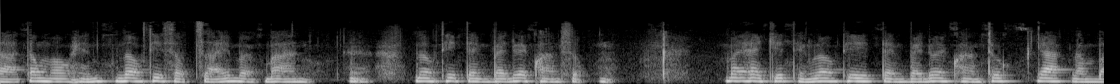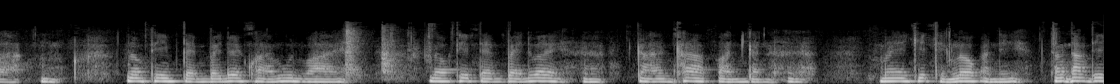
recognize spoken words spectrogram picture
ลาดต้องมองเห็นโลกที่สดใสเบิกบาน โลกที่เต็มไปด้วยความสุข ไม่ให้คิดถึงโลกที่เต็มไปด้วยความทุกข์ยากลำบาก โลกที่เต็มไปด้วยความวุ่นวาย โลกที่เต็มไปด้วยการฆ่าฟันกัน ไม่คิดถึงโลกอันนี้ ทั้งๆทที่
